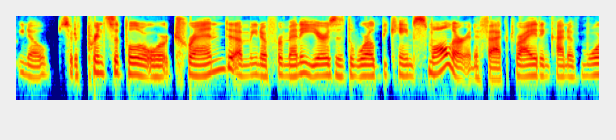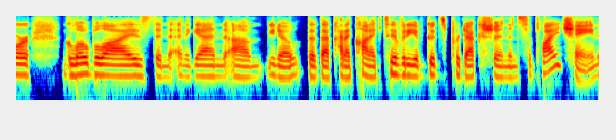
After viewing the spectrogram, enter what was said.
you know, sort of principle or trend, um, you know, for many years as the world became smaller, in effect, right, and kind of more globalized, and and again, um, you know, that that kind of connectivity of goods production and supply chain.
